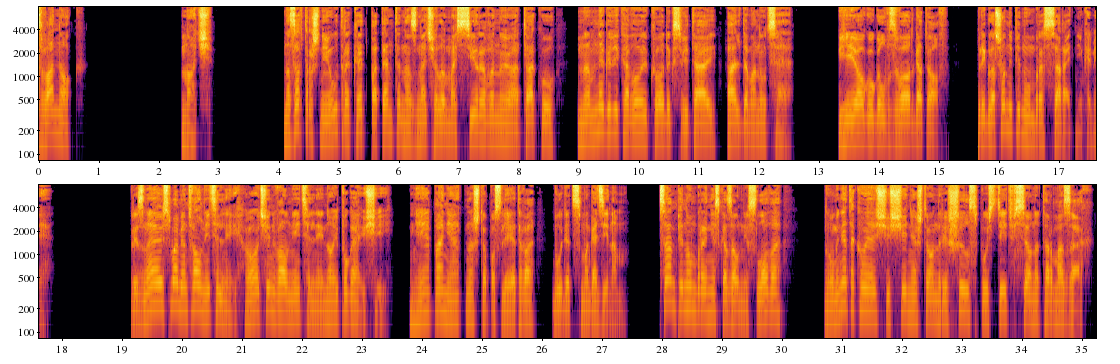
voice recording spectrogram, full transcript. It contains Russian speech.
Звонок. Ночь. На завтрашнее утро Кэт Патента назначила массированную атаку на многовековой кодекс Витай Альда Мануция. Ее Google взвод готов. Приглашенный Пенумбра с соратниками. Признаюсь, момент волнительный, очень волнительный, но и пугающий. Непонятно, что после этого будет с магазином. Сам Пенумбра не сказал ни слова, но у меня такое ощущение, что он решил спустить все на тормозах.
